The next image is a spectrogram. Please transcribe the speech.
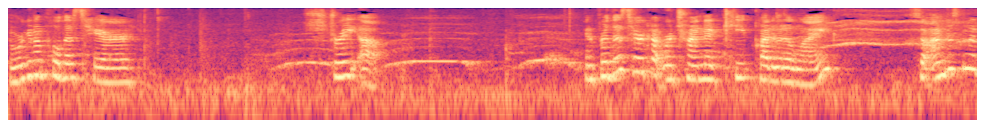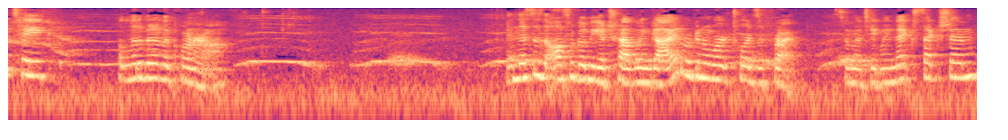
And we're gonna pull this hair straight up. And for this haircut, we're trying to keep quite a bit of length. So I'm just gonna take a little bit of the corner off. And this is also going to be a traveling guide. We're going to work towards the front. So I'm going to take my next section,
